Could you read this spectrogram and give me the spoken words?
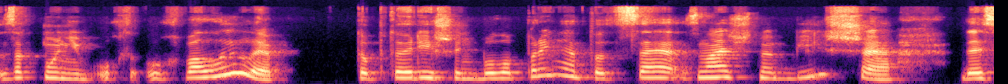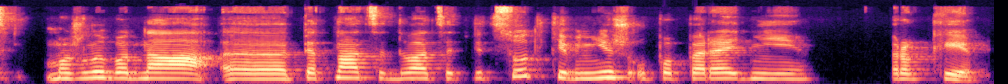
законів ухвалили, тобто рішень було прийнято. Це значно більше, десь можливо на е, 15-20%, ніж у попередні роки.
